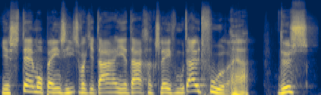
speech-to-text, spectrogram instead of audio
je stem opeens iets wat je daar in je dagelijks leven moet uitvoeren. ja. Dus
